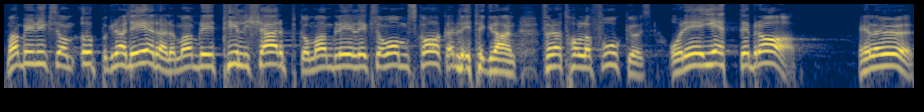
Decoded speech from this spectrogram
Man blir liksom uppgraderad, man blir tillskärpt och man blir liksom omskakad lite grann för att hålla fokus. Och det är jättebra. Eller hur?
